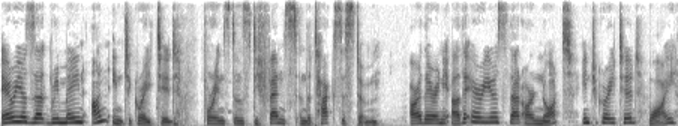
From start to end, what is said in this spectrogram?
areas that remain unintegrated? For instance, defense and the tax system. Are there any other areas that are not integrated? Why?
